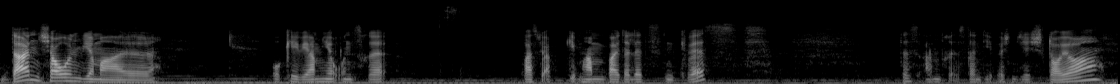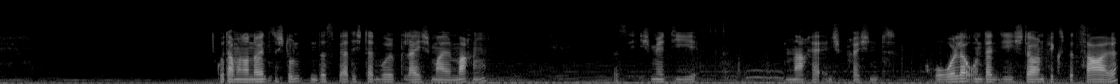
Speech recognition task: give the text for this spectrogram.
Dann schauen wir mal... Okay, wir haben hier unsere was wir abgegeben haben bei der letzten Quest. Das andere ist dann die wöchentliche Steuer. Gut, haben wir noch 19 Stunden. Das werde ich dann wohl gleich mal machen. Dass ich mir die nachher entsprechend hole und dann die Steuern fix bezahle.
